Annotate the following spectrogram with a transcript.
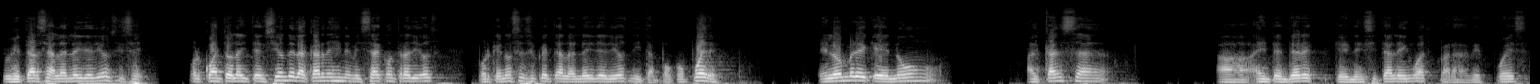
sujetarse a la ley de Dios, dice, por cuanto la intención de la carne es enemistad contra Dios, porque no se sujeta a la ley de Dios ni tampoco puede. El hombre que no alcanza a entender que necesita lenguas para después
